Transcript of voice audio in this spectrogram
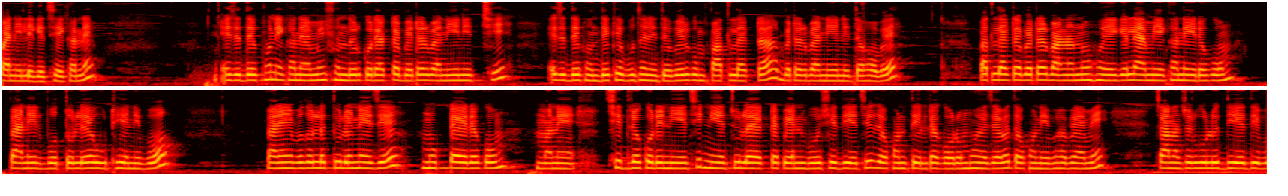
পানি লেগেছে এখানে। এই যে দেখুন, এখানে আমি সুন্দর করে একটা ব্যাটার বানিয়ে নিচ্ছি। এই যে দেখুন, দেখে বুঝে নিতে হবে, এরকম পাতলা একটা ব্যাটার বানিয়ে নিতে হবে। পাতলা একটা ব্যাটার বানানো হয়ে গেলে আমি এখানে এরকম পানির বোতলে উঠিয়ে নিব। পানির বোতলে তুলে নিয়ে যে মুখটা এরকম মানে ছিদ্র করে নিয়েছি। নিয়ে চুলায় একটা প্যান বসিয়ে দিয়েছি। যখন তেলটা গরম হয়ে যাবে তখন এভাবে আমি চানাচুরগুলো দিয়ে দিব।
